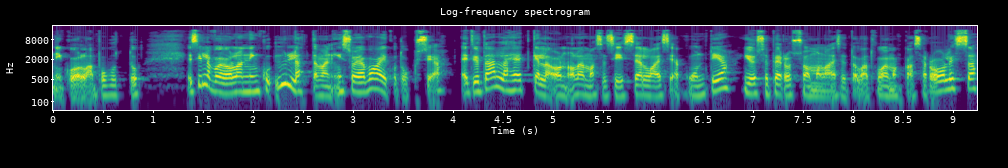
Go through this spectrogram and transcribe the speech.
niin kuin ollaan puhuttu. Ja sillä voi olla niin kuin yllättävän isoja vaikutuksia. Et jo tällä hetkellä on olemassa siis sellaisia kuntia, joissa perussuomalaiset ovat voimakkaassa roolissa,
